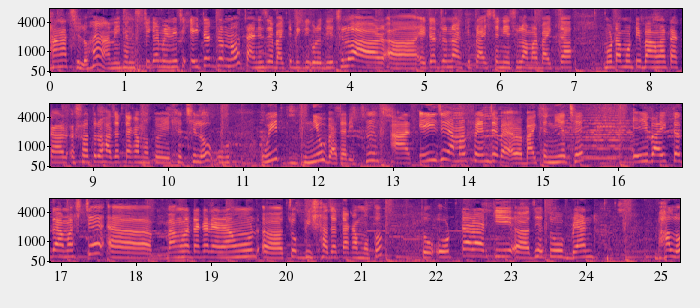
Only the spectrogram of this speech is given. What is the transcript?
ভাঙা ছিল হ্যাঁ আমি এখানে স্টিকার মেরে নিয়েছি। এইটার জন্য চাইনিজের বাইকটা বিক্রি করে দিয়েছিল, আর এটার জন্য আর কি প্রাইসটা নিয়েছিল। আমার বাইকটা মোটামুটি বাংলা টাকার সতেরো হাজার টাকা মতো এসেছিল। উইথ নিউ ব্যাটারি আর এই যে আমার ফ্রেন্ড যে বাইকটা নিয়েছে, এই বাইকটার দাম আসছে বাংলা টাকার অ্যারাউন্ড চব্বিশ হাজার টাকা মতো। তো ওরটার আর কি যেহেতু ব্র্যান্ড ভালো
